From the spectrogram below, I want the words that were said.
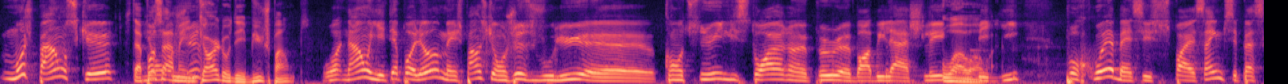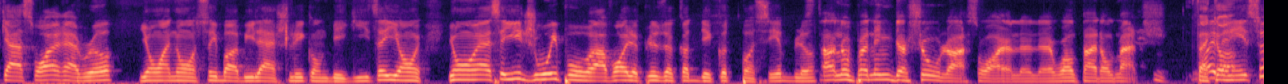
moi, je pense que. C'était pas sa main card au début, je pense. Ouais, non, il était pas là, mais je pense qu'ils ont juste voulu continuer l'histoire un peu Bobby Lashley contre Biggie. Pourquoi? Ben, c'est super simple. C'est parce qu'à soir à Raw, ils ont annoncé Bobby Lashley contre Biggie. ils ont, ils ont essayé de jouer pour avoir le plus de codes d'écoute possible. C'est un opening de show là, à soir, le, World Title Match. Fait ben, ça,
